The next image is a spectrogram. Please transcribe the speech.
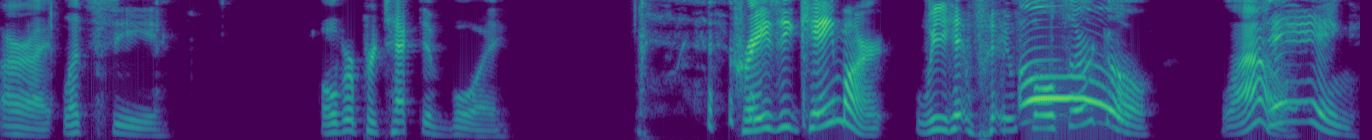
All right, let's see. Overprotective boy. Crazy Kmart. We hit full Oh! circle. Wow. Dang.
